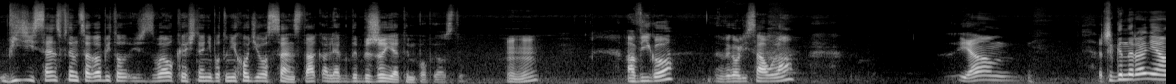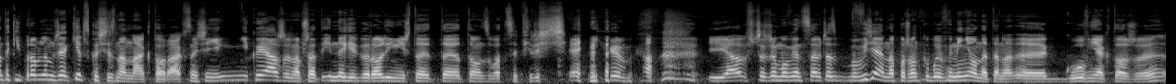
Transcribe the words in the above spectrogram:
widzi sens w tym, co robi, to jest złe określenie, bo tu nie chodzi o sens, tak? Ale jak gdyby żyje tym po prostu. Mhm. A Vigo w roli Saula? Ja. Znaczy generalnie ja mam taki problem, że ja kiepsko się znam na aktorach, w sensie nie, nie kojarzę na przykład innych jego roli niż te, te, tą z Władcy Pierścieni chyba. I ja szczerze mówiąc cały czas, bo widziałem na początku były wymienione te e, główni aktorzy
